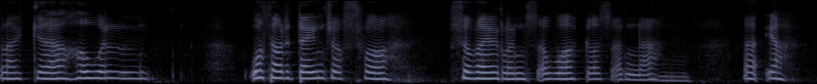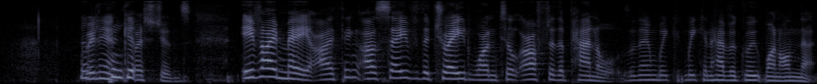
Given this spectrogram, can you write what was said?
like uh, how will what are the dangers for surveillance of workers and uh, mm. uh, yeah. Brilliant questions. If i may i think i'll save the trade one till after the panel and then we can, we can have a group one on that.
